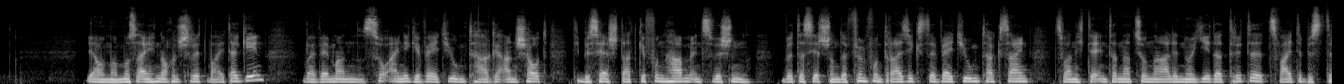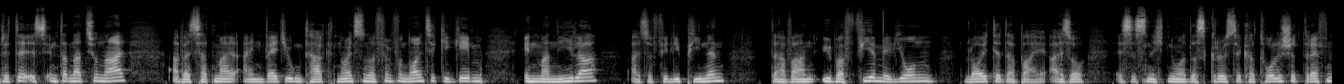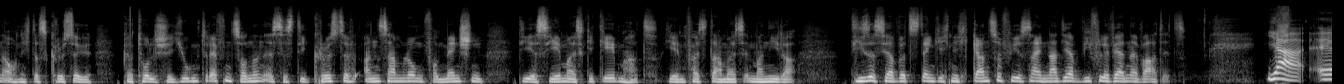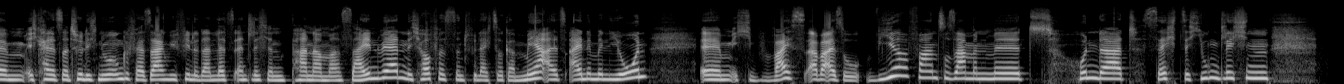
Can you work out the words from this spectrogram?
Ja, und man muss eigentlich noch einen Schritt weiter gehen, weil wenn man so einige Weltjugendtage anschaut, die bisher stattgefunden haben, inzwischen wird das jetzt schon der 35. Weltjugendtag sein. Zwar nicht der internationale, nur jeder dritte, zweite bis dritte ist international, aber es hat mal einen Weltjugendtag 1995 gegeben in Manila, also Philippinen. Da waren über vier Millionen Leute dabei. Also es ist nicht nur das größte katholische Treffen, auch nicht das größte katholische Jugendtreffen, sondern es ist die größte Ansammlung von Menschen, die es jemals gegeben hat. Jedenfalls damals in Manila. Dieses Jahr wird es, denke ich, nicht ganz so viel sein. Nadja, wie viele werden erwartet? Ja, ähm, ich kann jetzt natürlich nur ungefähr sagen, wie viele dann letztendlich in Panama sein werden. Ich hoffe, es sind vielleicht sogar mehr als eine Million. Ähm, ich weiß aber, also wir fahren zusammen mit 160 Jugendlichen.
